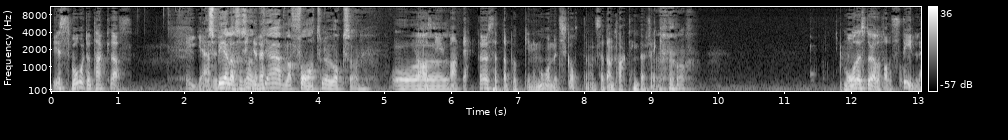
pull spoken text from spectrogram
Det är svårt att tacklas. Det, det spelas i sån jävla fart nu också. Och... Ja, det är ju fan lättare att sätta pucken i mål med ett skott än att sätta en tackling perfekt. Målet står i alla fall still.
